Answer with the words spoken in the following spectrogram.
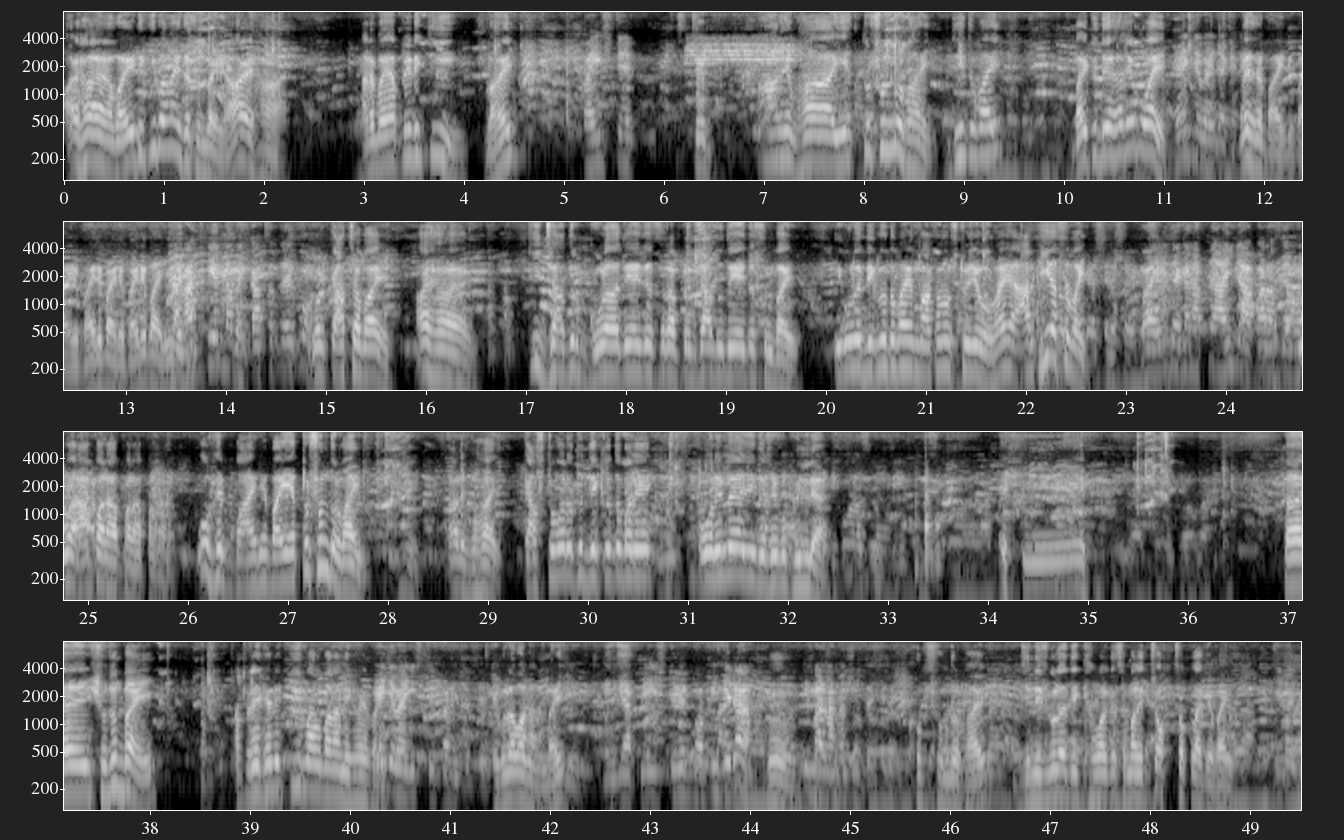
আয় হায় ভাই এটা কি বানাইতেছেন ভাই? আয় হায়। আরে ভাই আপনি এটা কি? ভাই ভাই স্টেপ স্টেপ আরে ভাই এত সুন্দর ভাই। দিই তো ভাই। ভাই একটু দেখা যাবে ভাই। বাইরে বাইরে বাইরে বাইরে বাইরে তো এখন ওর কাঁচা ভাই। আয় হায় কি জাদুর গোড়া দিয়ে আইতেছেন আপনি জাদু দিয়ে আইতেছেন ভাই। এগুলো দেখল তো ভাই মাথা নষ্ট হয়ে যাব। ভাই আর কি আছে ভাই? ও আপার আপার আপার ও হে বাইরে ভাই এত সুন্দর ভাই। আরে ভাই কাস্টমারও তো দেখলে তো মানে ওরে লয়ে যেত সে খুললা। তাই সুজন ভাই আপনার এখানে কি মাল বানানি হয় ভাই? এই যে ভাই স্টেপ বানাইতেছে। এগুলো বানান ভাই। এই যে আপনি স্টেপের কফি যেটা হুম। এই মাল নামে করতেছে ভাই। খুব সুন্দর ভাই জিনিসগুলো দেখে আমার কাছে মানে চকচক লাগে ভাই।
